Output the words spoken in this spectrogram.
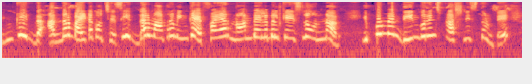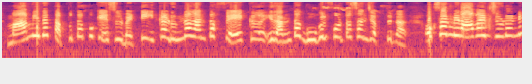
ఇంకా ఇద్దరు అందరు బయటకు వచ్చేసి ఇద్దరు మాత్రం ఇంకా ఎఫ్ఐఆర్ నాన్ బెయిలబుల్ కేసులో ఉన్నారు. ఇప్పుడు మేము దీని గురించి ప్రశ్నిస్తుంటే మా మీద తప్పు తప్పు కేసులు పెట్టి ఇక్కడ ఉన్నదంతా ఫేక్ ఇదంతా గూగుల్ ఫొటోస్ అని చెప్తున్నారు. ఒకసారి మీరు ఆ వైపు చూడండి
